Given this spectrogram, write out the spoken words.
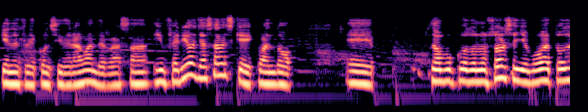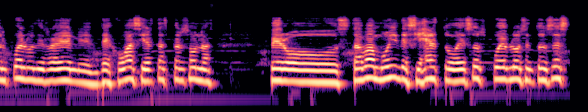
quienes le consideraban de raza inferior. Ya sabes que cuando eh, Nabucodonosor se llevó a todo el pueblo de Israel, dejó a ciertas personas pero estaba muy desierto esos pueblos, entonces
